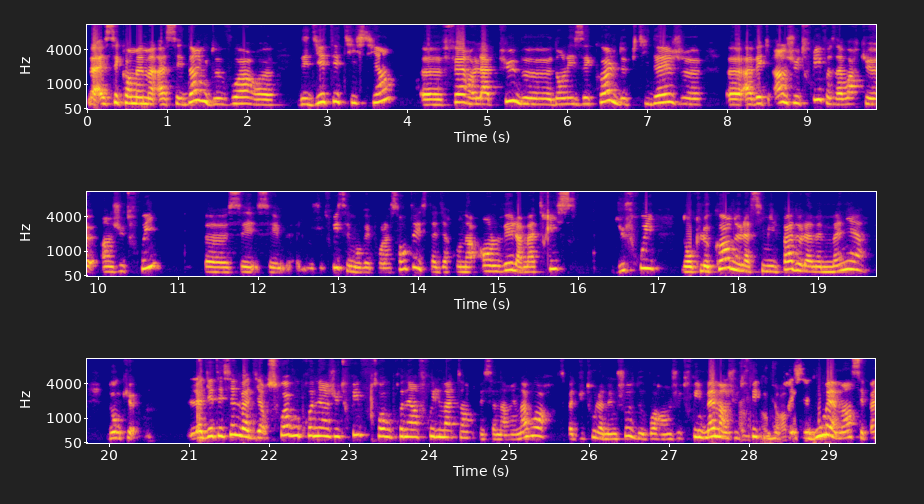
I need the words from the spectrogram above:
Bah, C'est quand même assez dingue de voir euh, des diététiciens euh, faire la pub euh, dans les écoles de petit-déj avec un jus de fruits. Il faut savoir qu'un jus de fruits, c'est, le jus de fruits, c'est mauvais pour la santé. C'est-à-dire qu'on a enlevé la matrice du fruit. Donc le corps ne l'assimile pas de la même manière. Donc la diététicienne va dire soit vous prenez un jus de fruits, soit vous prenez un fruit le matin. Mais ça n'a rien à voir. Pas du tout la même chose de boire un jus de fruits, même un jus de ah fruits que vous pressez vous-même. Hein, c'est pas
